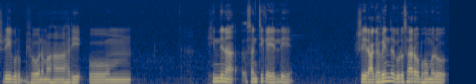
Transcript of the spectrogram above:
ಶ್ರೀ ಗುರುಭ್ಯೋ ನಮಃ, ಹರಿ ಓಂ. ಹಿಂದಿನ ಸಂಚಿಕೆಯಲ್ಲಿ ಶ್ರೀ ರಾಘವೇಂದ್ರ ಗುರುಸಾರ್ವಭೌಮರು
